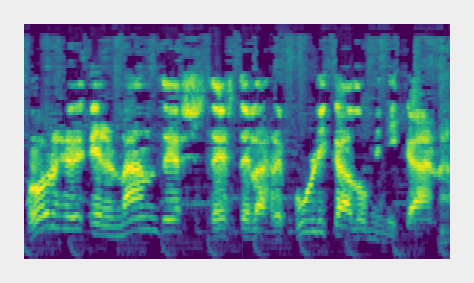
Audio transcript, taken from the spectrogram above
Jorge Hernández, desde la República Dominicana.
